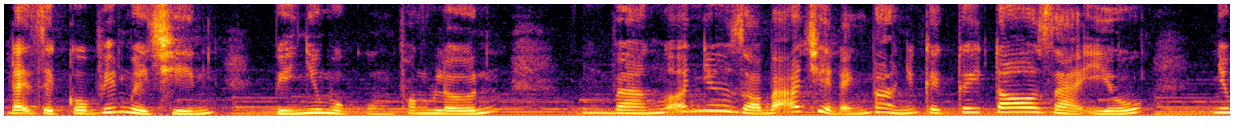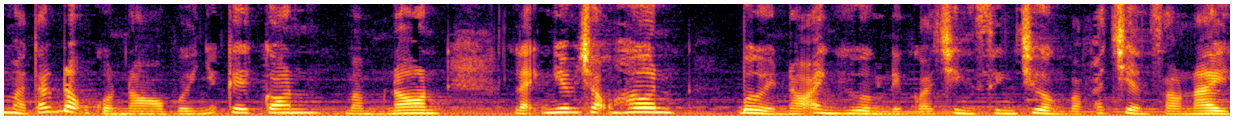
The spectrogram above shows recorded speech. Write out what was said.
Đại dịch Covid-19 ví như một cuồng phong lớn và ngỡ như gió bão chỉ đánh vào những cái cây to già yếu, nhưng mà tác động của nó với những cây con mầm non lại nghiêm trọng hơn bởi nó ảnh hưởng đến quá trình sinh trưởng và phát triển sau này.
